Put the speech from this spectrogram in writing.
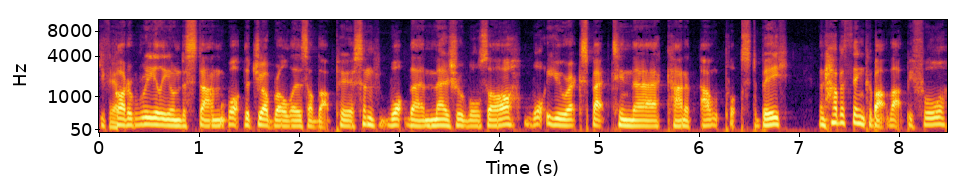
You've Yeah. got to really understand what the job role is of that person, what their measurables are, what you're expecting their kind of outputs to be, and have a think about that before.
